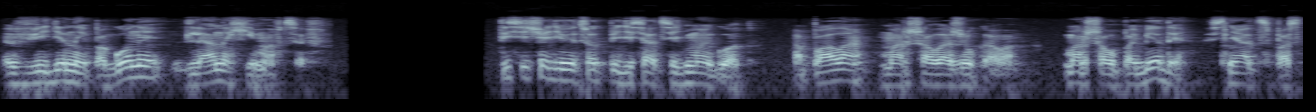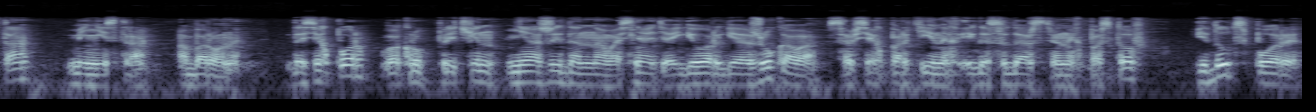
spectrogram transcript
Введены погоны для нахимовцев. 1957 год. Опала маршала Жукова. Маршал Победы снят с поста министра обороны. До сих пор вокруг причин неожиданного снятия Георгия Жукова со всех партийных и государственных постов идут споры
